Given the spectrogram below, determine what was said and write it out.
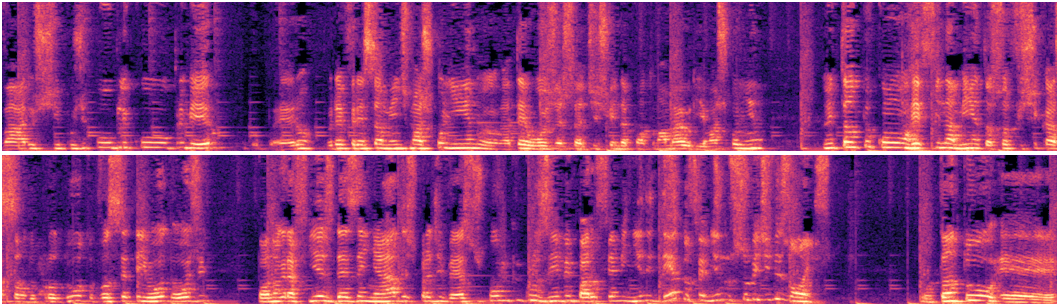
vários tipos de público. Primeiro, era preferencialmente masculino, até hoje a estatística ainda aponta uma maioria masculina. No entanto, com o refinamento, a sofisticação do produto, você tem hoje pornografias desenhadas para diversos públicos, inclusive para o feminino, e dentro do feminino, subdivisões. Portanto, é,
